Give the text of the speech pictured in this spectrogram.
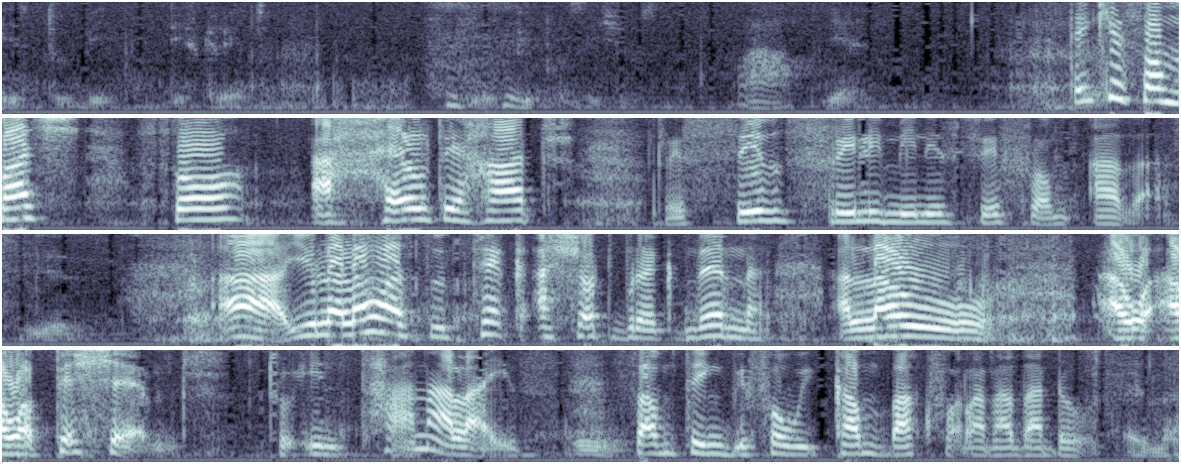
is to be discreet in people's issues. Wow. Yes. Thank you so much. So, a healthy heart receives freely ministry from others. Yes. Ah, you'll allow us to take a short break, then allow our, our patient to internalize something before we come back for another dose. Amen.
